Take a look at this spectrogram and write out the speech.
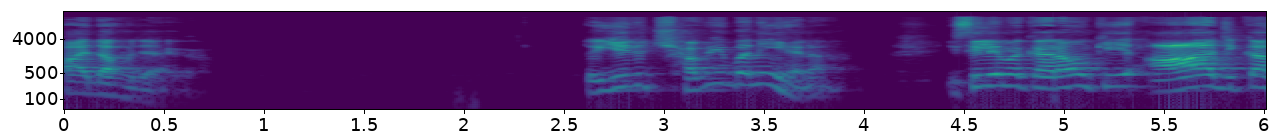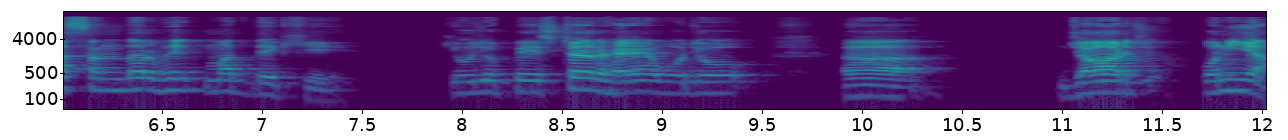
फ़ायदा हो जाएगा। तो ये जो छवि बनी है ना, इसीलिए मैं कह रहा हूँ कि आज का संदर्भ एक मत देखिए कि वो जो पेस्टर है, वो जो जॉर्ज पुनिया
